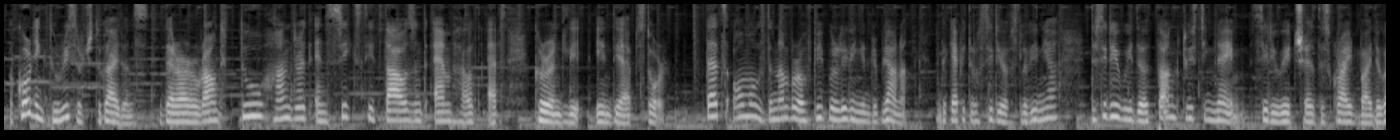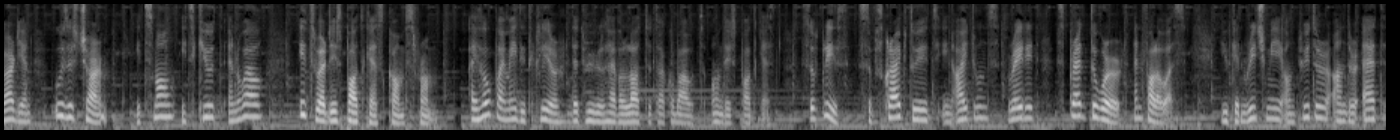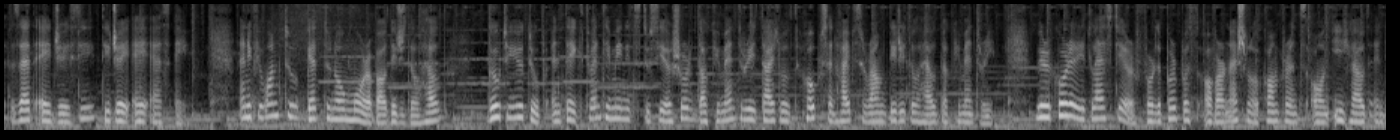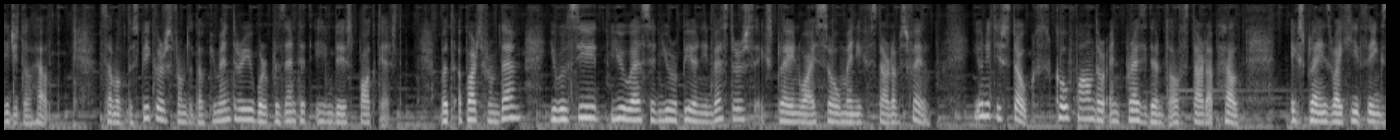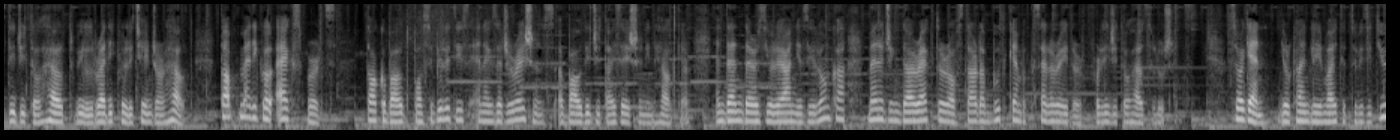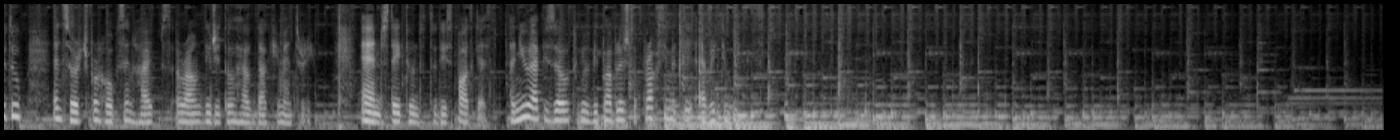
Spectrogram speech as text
According to Research to Guidance, there are around 260,000 M Health apps currently in the App Store. That's almost the number of people living in Ljubljana, the capital city of Slovenia, the city with a tongue twisting name, city which, as described by The Guardian, oozes charm. It's small, it's cute, and well, it's where this podcast comes from. I hope I made it clear that we will have a lot to talk about on this podcast. So please subscribe to it in iTunes, rate it, spread the word, and follow us. You can reach me on Twitter under at ZAJCTJASA. And if you want to get to know more about digital health, Go to YouTube and take 20 minutes to see a short documentary titled Hopes and Hypes Around Digital Health Documentary. We recorded it last year for the purpose of our national conference on e-health and digital health. Some of the speakers from the documentary were presented in this podcast. But apart from them, you will see US and European investors explain why so many startups fail. Unity Stoakes, co-founder and president of Startup Health, explains why he thinks digital health will radically change our health. Top medical experts talk about possibilities and exaggerations about digitization in healthcare. And then there's Juliana Zielonka, Managing Director of Startup Bootcamp Accelerator for Digital Health Solutions. So again, you're kindly invited to visit YouTube and search for hopes and hypes around digital health documentary. And stay tuned to this podcast. A new episode will be published approximately every two weeks.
